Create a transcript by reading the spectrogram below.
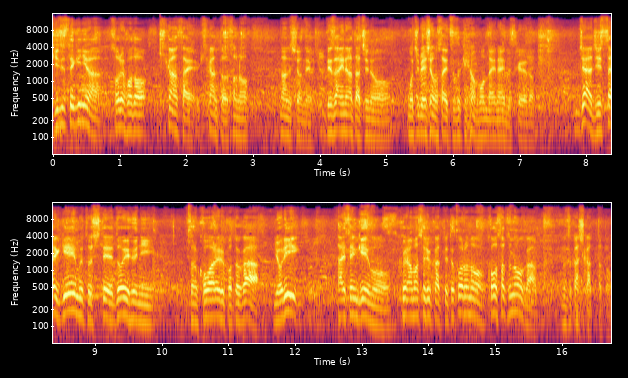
技術的にはそれほど期間さえ期間とそのなんでしょうねデザイナーたちのモチベーションさえ続けば問題ないんですけれど。じゃあ実際ゲームとしてどういうふうにその壊れることがより対戦ゲームを膨らませるかっていうところの考察の方が難しかったと。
